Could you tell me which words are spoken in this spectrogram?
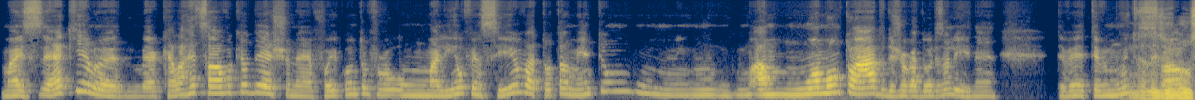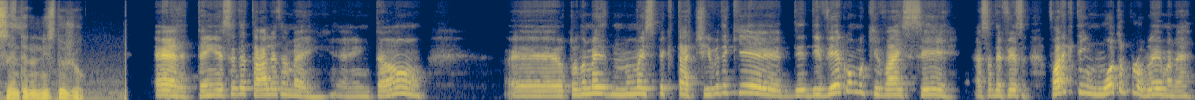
Mas é aquilo, é, é, aquela ressalva que eu deixo, né? Foi contra uma linha ofensiva totalmente um, um, um amontoado de jogadores ali, né? Teve, teve muitos. Ainda lesionou o center no início do jogo. É, tem esse detalhe também. É, então, é, eu estou numa, numa expectativa de que de, de, ver como que vai ser essa defesa. Fora que tem um outro problema, né?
